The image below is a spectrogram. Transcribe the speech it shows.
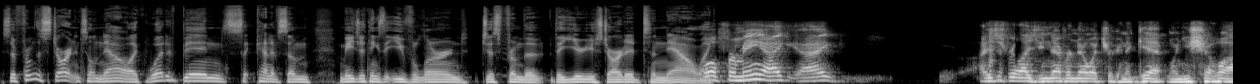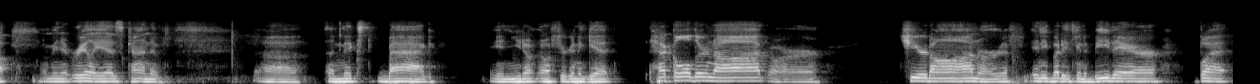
So from the start until now, like what have been kind of some major things that you've learned just from the the year you started to now? Like, well, for me, I I I just realized you never know what you're going to get when you show up. I mean, it really is kind of uh, a mixed bag, and you don't know if you're going to get heckled or not, or cheered on, or if anybody's going to be there. But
